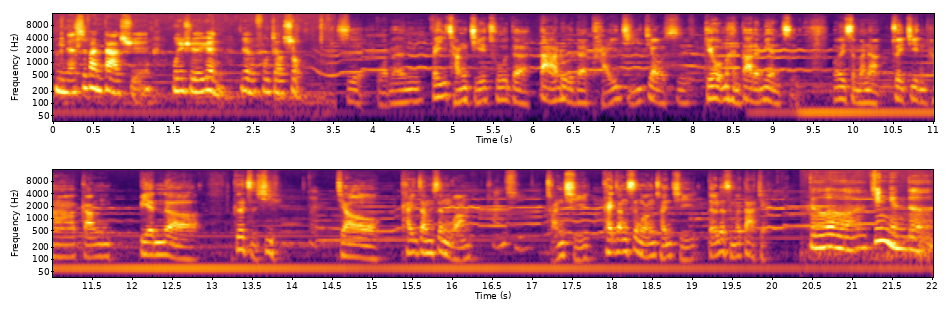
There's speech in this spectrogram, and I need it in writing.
闽南师范大学文学院任副教授。是我们非常杰出的大陆的台籍教师，给我们很大的面子。为什么呢？最近他刚编了歌子戏，对，叫《开张圣王传奇传奇》。《开张圣王传奇》得了什么大奖？得了今年的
